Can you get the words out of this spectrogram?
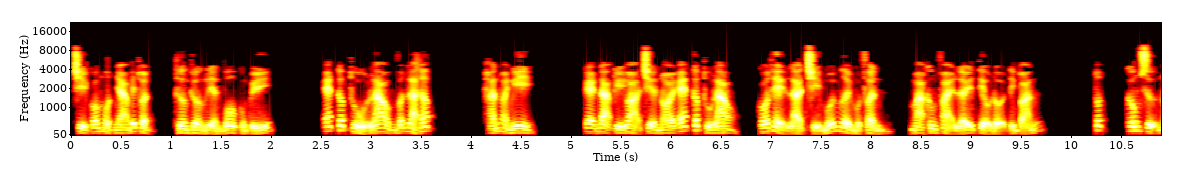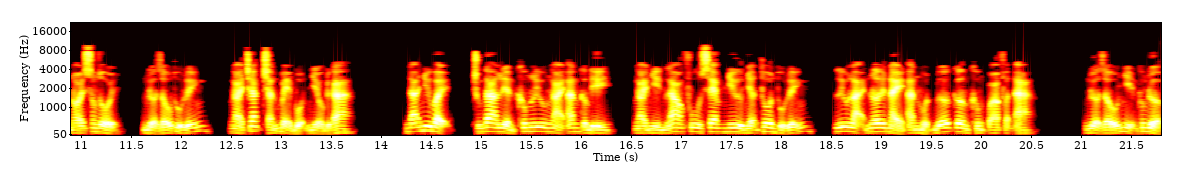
Chỉ có một nhà biết thuật, thường thường liền vô cùng quý. S cấp thủ lao vẫn là thấp. Hắn hoài nghi kẻ đạ kỳ họa chia nói S cấp thủ lao, có thể là chỉ mỗi người một phần, mà không phải lấy tiểu đội tính toán. Tốt, công sự nói xong rồi, nửa dấu thủ lĩnh, ngài chắc chắn bể bộn nhiều việc a đã như vậy, chúng ta liền không lưu ngài ăn cơm đi, ngài nhìn lao phu xem như nhận thôn thủ lĩnh, lưu lại nơi này ăn một bữa cơm không quá phận à. Nửa dấu nhịn không được.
